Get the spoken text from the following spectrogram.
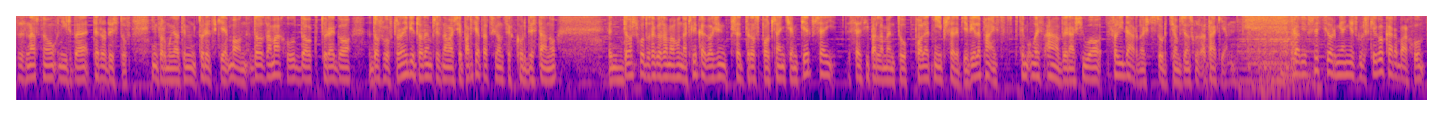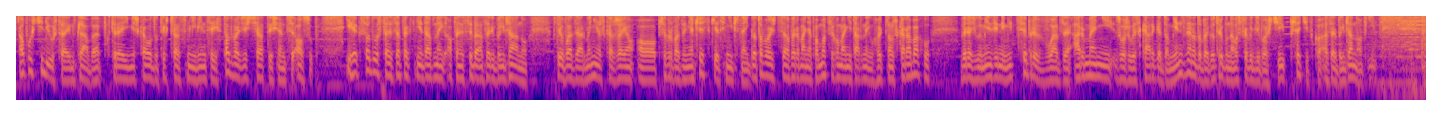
znaczną liczbę terrorystów. Informuje o tym tureckie MON. Do zamachu, do którego doszło wczoraj wieczorem, przyznała się Partia Pracujących Kurdystanu. Doszło do tego zamachu na kilka godzin przed rozpoczęciem pierwszej sesji parlamentu po letniej przerwie. Wiele państw, w tym USA, wyraziło solidarność z Turcją w związku z atakiem. Prawie wszyscy Ormianie z Górskiego Karabachu opuścili już tę enklawę, w której mieszkało dotychczas mniej więcej 120 tysięcy osób. Ich eksodus to jest efekt niedawnej ofensywy Azerbejdżanu, w której władze Armenii oskarżają o przeprowadzenie czystki etnicznej. Gotowość zaoferowania pomocy humanitarnej uchodźcom z Karabachu wyraziły m.in. Cypr. Władze Armenii złożyły skargę do Międzynarodowego Trybunału Sprawiedliwości przeciwko Azerbejdżanowi.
